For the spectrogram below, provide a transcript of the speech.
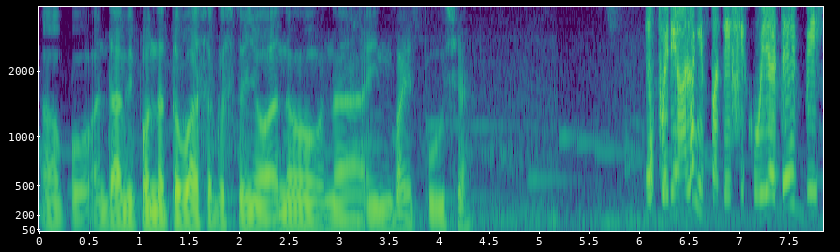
Opo, ang dami po natuwa sa gusto nyo, ano, na invite po siya. Eh, pwede nga lang ipati si Kuya Debbie.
